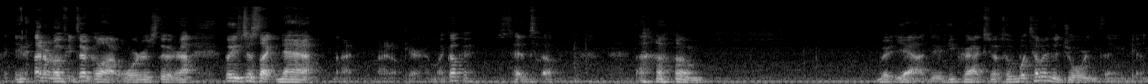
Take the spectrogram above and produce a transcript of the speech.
you know, I don't know if he took a lot of orders through it or not, but he's just like, nah, I, I don't care. I'm like, okay, just heads up. Um, but yeah, dude, he cracks me up. So what, tell me the Jordan thing again.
